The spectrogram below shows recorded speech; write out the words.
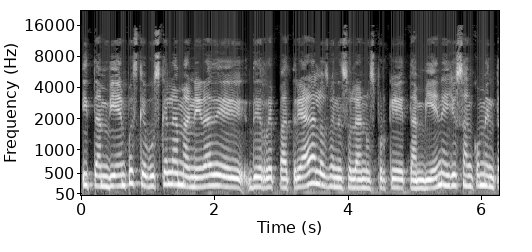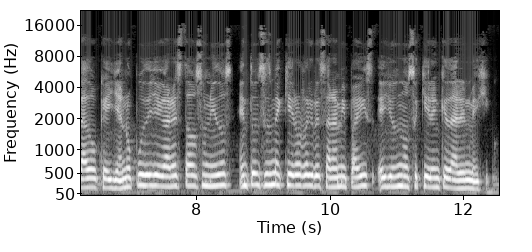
y también pues que busquen la manera de, de, repatriar a los venezolanos porque también ellos han comentado que ya no pude llegar a Estados Unidos, entonces me quiero regresar a mi país, ellos no se quieren quedar en México.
